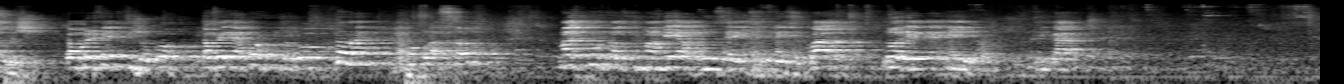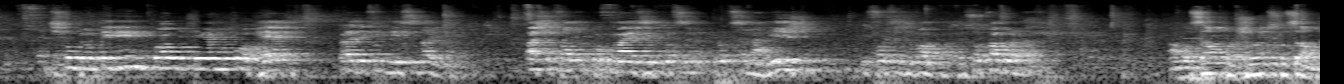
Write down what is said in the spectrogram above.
sujo. É o prefeito que jogou? É o vereador que jogou? Não é, é a população. Mas por causa de uma meia dúzia aí de três e quatro, Lorena é que fica. Desculpa, eu não tenho nem qual o termo correto para definir isso daí. Acho que falta um pouco mais de profissionalismo e força de vontade. Eu sou favorável. A moção continua em discussão.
